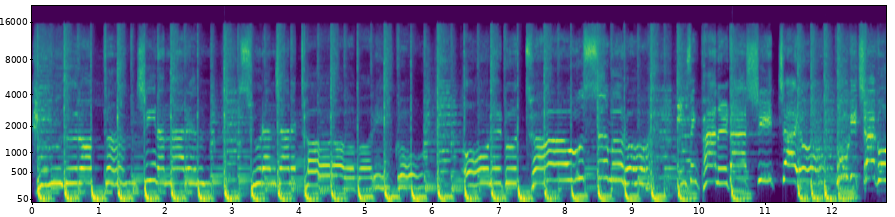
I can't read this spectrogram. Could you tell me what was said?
힘들었던 지난 날은 술 한 잔에 털어버리고 오늘부터 웃음으로 인생판을 다시 짜요. 보기 차고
